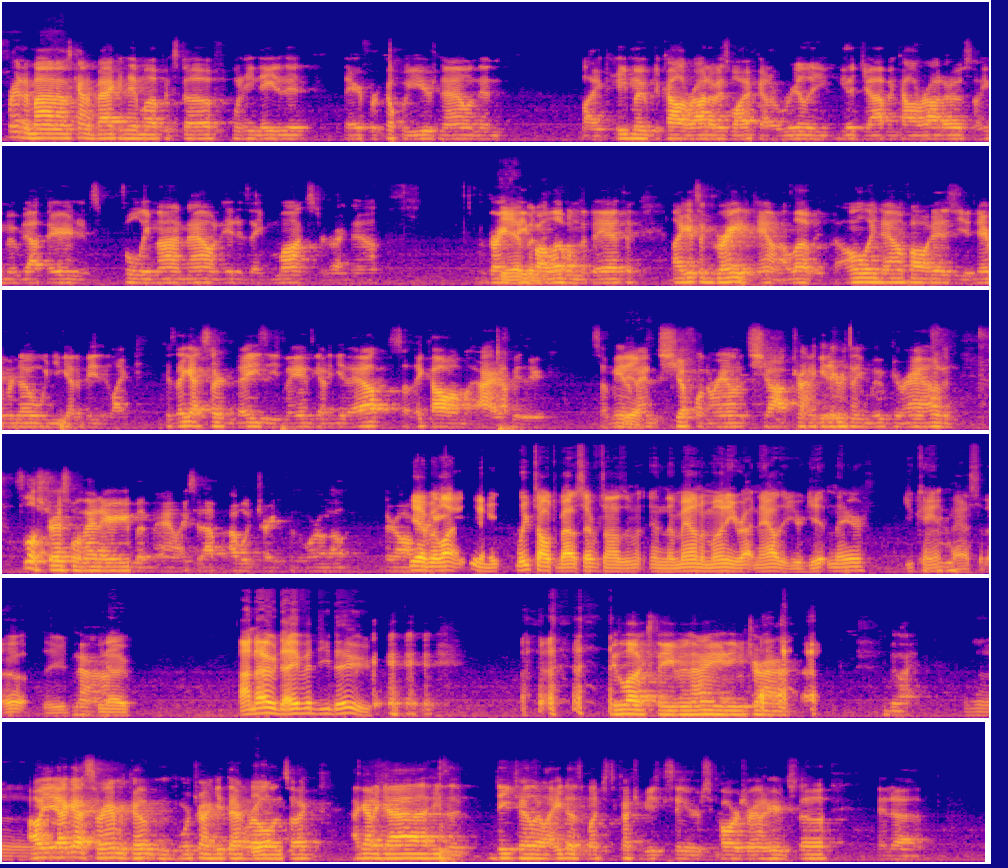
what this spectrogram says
friend of mine. I was kind of backing him up and stuff when he needed it there for a couple of years now. And then, like, he moved to Colorado. His wife got a really good job in Colorado, so he moved out there, and it's fully mine now. And it is a monster right now. Great Yeah, people. but- I love them to death. like it's a great account. I love it. The only downfall is you never know when you got to be there, like because they got certain days these vans got to get out, so they call. I'm like, all right, I'll be there. So me and Yeah. man shuffling around at the shop trying to get everything moved around, and it's a little stressful in that area. But man, like I said, I, I wouldn't trade it for the world. I'll, they're all Yeah, but like you know, we've talked about it several times, and the amount of money right now that you're getting there, you can't Mhm. pass it up, dude. Nah. You know, I know, David, you do. Good luck, Steven. I ain't even trying. Be like, Uh, oh yeah, I got ceramic coating. We're trying to get that rolling. So I, I got a guy. He's a detailer. Like he does a bunch of the country music singers' cars around here and stuff. And uh,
